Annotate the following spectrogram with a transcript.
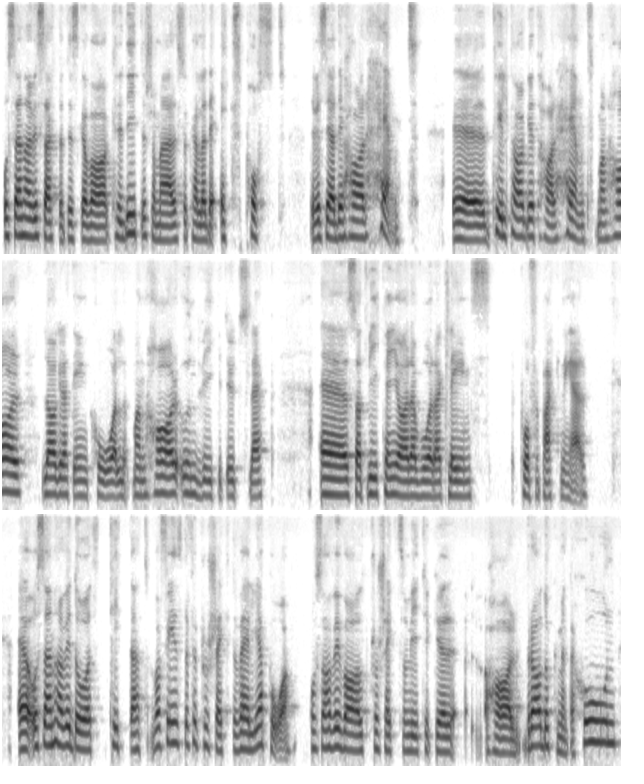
Och sen har vi sagt att det ska vara krediter som är så kallade ex post, det vill säga det har hänt. Eh, tilltaget har hänt, man har lagrat in kol, man har undvikit utsläpp eh, så att vi kan göra våra claims på förpackningar. Eh, och sen har vi då tittat, vad finns det för projekt att välja på? Och så har vi valt projekt som vi tycker har bra dokumentation,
